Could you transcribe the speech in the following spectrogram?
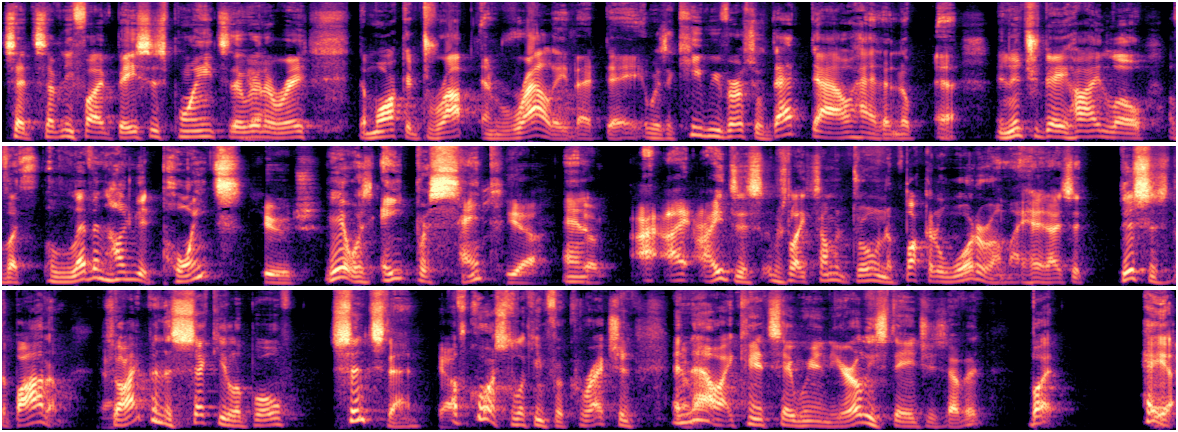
said 75 basis points they were going to raise. The market dropped and rallied that day. It was a key reversal. That Dow had an, uh, an intraday high low of a 1,100 points. Huge. Yeah, it was 8%. Yeah. And Yep. I, I, I just, it was like someone throwing a bucket of water on my head. I said, this is the bottom. So I've been a secular bull since then, Yeah. of course, looking for correction. And now I can't say we're in the early stages of it, but hey, I,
